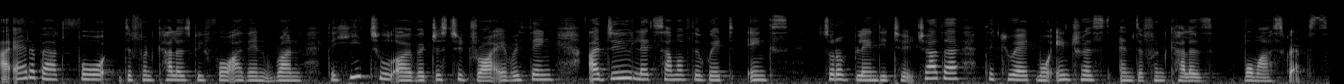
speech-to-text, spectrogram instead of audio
I add about four different colors before I then run the heat tool over just to dry everything. I do let some of the wet inks sort of blend into each other to create more interest and different colors for my scraps.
